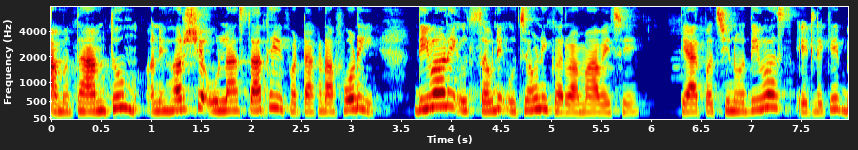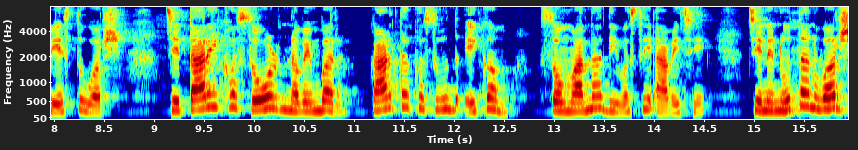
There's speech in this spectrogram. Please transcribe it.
આમ ધામધૂમ અને હર્ષ ઉલ્લાસ સાથે ફટાકડા ફોડી દિવાળી ઉત્સવની ઉજવણી કરવામાં આવે છે. ત્યાર પછીનો દિવસ એટલે કે બેસતું વર્ષ, જે તારીખ સોળ નવેમ્બર કારતક સુદ એકમ સોમવારના દિવસે આવે છે, જેને નૂતન વર્ષ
